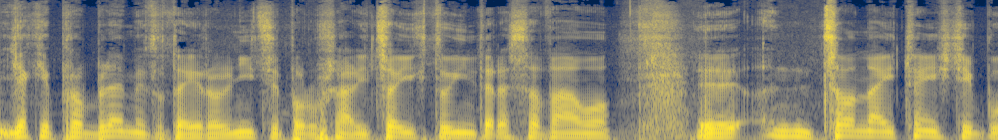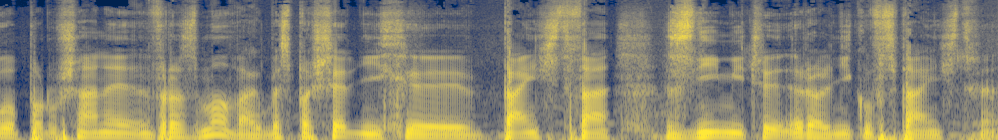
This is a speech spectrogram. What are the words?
jakie problemy tutaj rolnicy poruszali, co ich tu interesowało, y, co najczęściej było poruszane w rozmowach bezpośrednich y, państwa z nimi, czy rolników z państwem?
